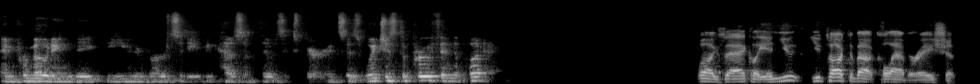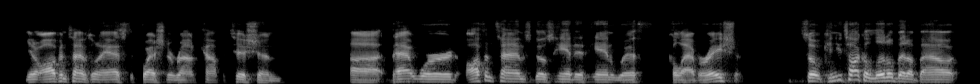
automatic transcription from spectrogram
and promoting the, the university because of those experiences, which is the proof in the pudding. Well, exactly. And you you talked about collaboration. You know, oftentimes when I ask the question around competition, uh, that word oftentimes goes hand in hand with collaboration. So, can you talk a little bit about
